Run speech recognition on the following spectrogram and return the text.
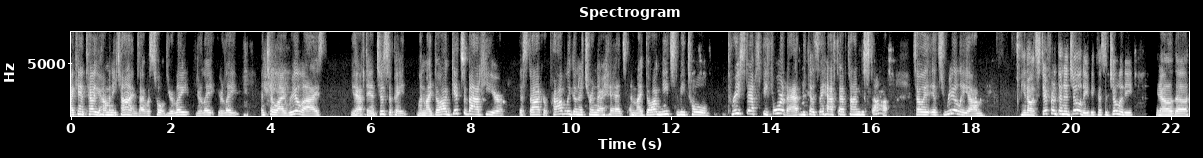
I can't tell you how many times I was told, you're late, you're late, you're late, until I realized you have to anticipate when my dog gets about here, the stock are probably going to turn their heads, and my dog needs to be told three steps before that because they have to have time to stop. So it's really, um, you know, it's different than agility because agility, you know, the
